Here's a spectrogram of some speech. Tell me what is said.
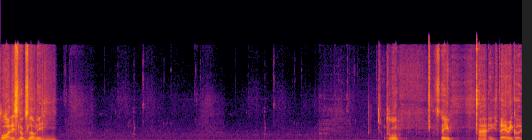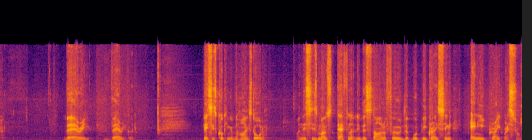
Wow, this looks lovely. Ooh, Steve, that is very good. Very, very good. This is cooking of the highest order. And this is most definitely the style of food that would be gracing any great restaurant.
